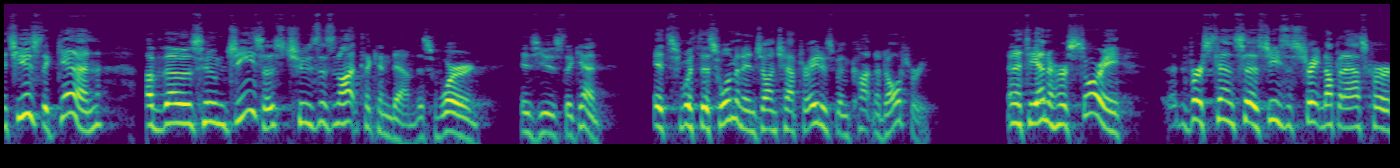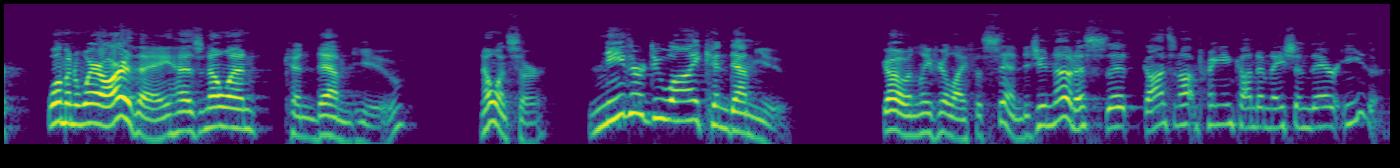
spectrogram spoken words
It's used again of those whom Jesus chooses not to condemn. This word is used again. It's with this woman in John chapter 8 who's been caught in adultery. And at the end of her story, verse 10 says, Jesus straightened up and asked her, Woman, where are they? Has no one condemned you? No one, sir. Neither do I condemn you. Go and leave your life of sin. Did you notice that God's not bringing condemnation there either?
